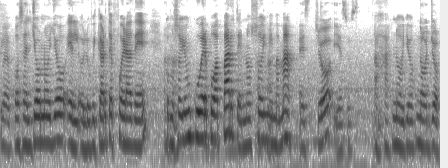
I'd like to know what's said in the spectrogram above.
Claro. O sea, el yo no yo, el, ubicarte fuera de, como soy un cuerpo aparte, no soy mi mamá. Es yo y eso es Ajá, no yo. No yo,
